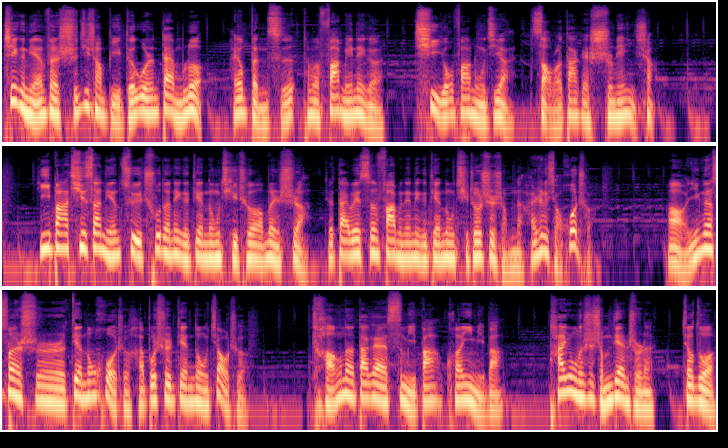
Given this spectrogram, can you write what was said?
这个年份实际上比德国人戴姆勒还有本茨他们发明那个汽油发动机啊早了大概十年以上。一八七三年最初的那个电动汽车问世啊，就戴维森发明的那个电动汽车是什么呢？还是个小货车，啊，应该算是电动货车，还不是电动轿车。长呢大概四米八，宽一米八。它用的是什么电池呢？叫做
